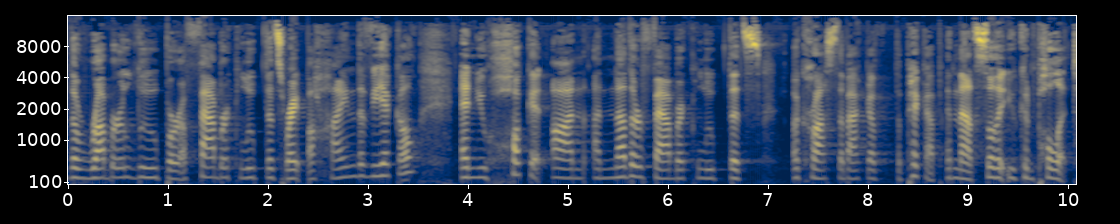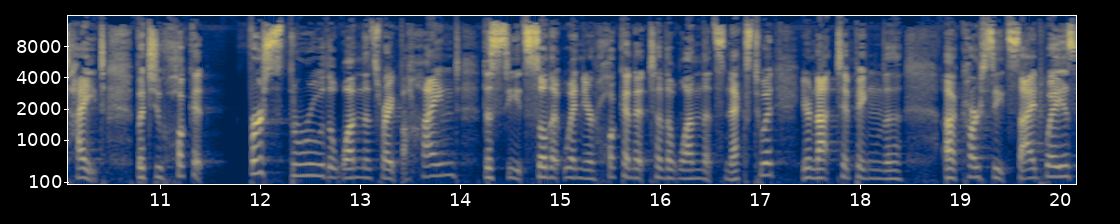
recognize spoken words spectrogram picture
the rubber loop or a fabric loop that's right behind the vehicle, and you hook it on another fabric loop that's across the back of the pickup, and that's so that you can pull it tight. But you hook it first through the one that's right behind the seat so that when you're hooking it to the one that's next to it, you're not tipping the uh, car seat sideways,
